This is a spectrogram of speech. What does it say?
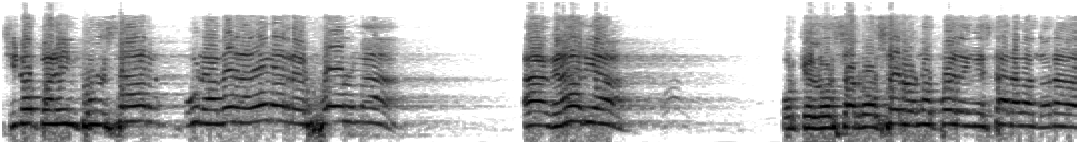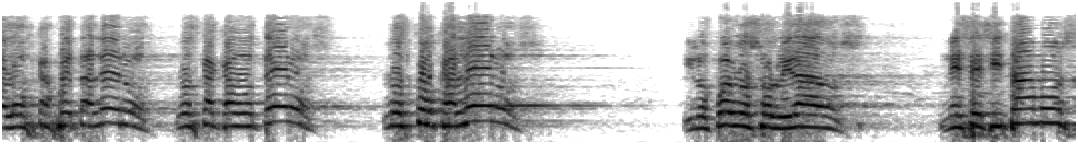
sino para impulsar una verdadera reforma agraria, porque los arroceros no pueden estar abandonados, los cafetaleros, los cacaboteros, los cocaleros y los pueblos olvidados. Necesitamos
